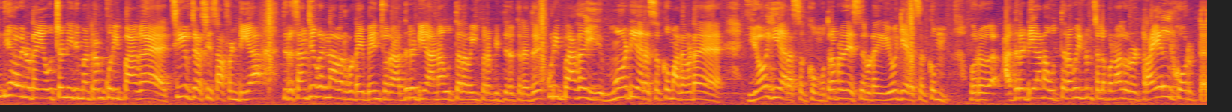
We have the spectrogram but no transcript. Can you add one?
இந்தியாவினுடைய உச்சநீதிமன்றம் குறிப்பாக சீஃப் ஜஸ்டிஸ் ஆஃப் இந்தியா திரு சஞ்சீவ் கண்ணா அவர்களுடைய பெஞ்ச் ஒரு அதிரடியான உத்தரவை பிறப்பித்திருக்கிறது. குறிப்பாக மோடி அரசுக்கும் அதை விட யோகி அரசுக்கும் உத்தரப்பிரதேசத்தினுடைய யோகி அரசுக்கும் ஒரு அதிரடியான உத்தரவு. இன்னும் சொல்லப்போனால் ஒரு ட்ரையல் கோர்ட்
